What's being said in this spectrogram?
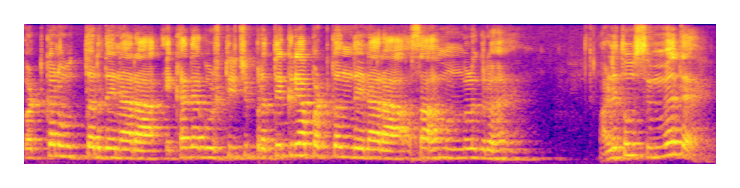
पटकन उत्तर देणारा एखाद्या गोष्टीची प्रतिक्रिया पटकन देणारा असा हा मंगळ ग्रह आहे. आणि तो सिंवेत आहे.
